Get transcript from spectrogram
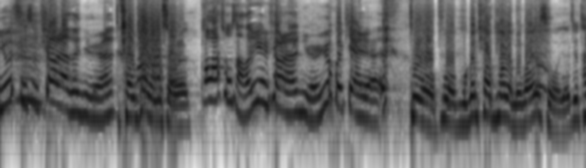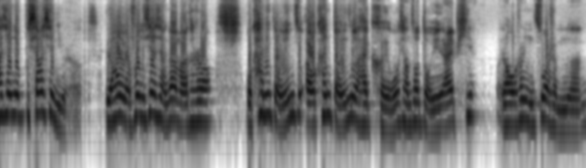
尤其是漂亮的女人。漂不漂亮无所谓。妈妈说，长得越漂亮的女人越会骗人。不不不跟漂不漂亮没关系，我觉得就他现在就不相信女人了。然后我说你现在想干嘛？他说我看你抖音做，呃，我看你抖音做的还可以，我想做抖音 IP。然后我说你做什么呢？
